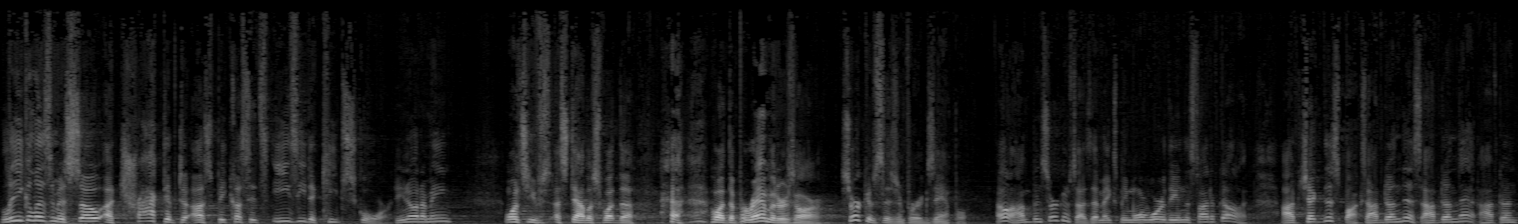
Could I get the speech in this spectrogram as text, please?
Legalism is so attractive to us because it's easy to keep score. Do you know what I mean? Once you've established what the, what the parameters are. Circumcision, for example. Oh, I've been circumcised. That makes me more worthy in the sight of God. I've checked this box. I've done this. I've done that. I've done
